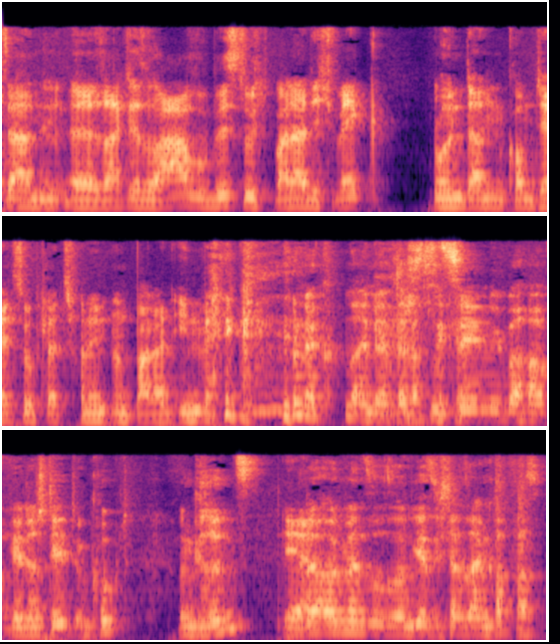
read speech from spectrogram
dann äh, sagt er so, ah, wo bist du? Ich baller dich weg. Und dann kommt Tetsuo plötzlich von hinten und ballert ihn weg. Und dann kommt eine der besten. Szenen überhaupt, wie er da steht und guckt und grinst. Ja. Oder irgendwann so, so, wie er sich dann seinen Kopf fasst.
